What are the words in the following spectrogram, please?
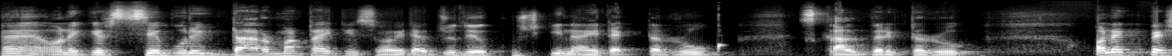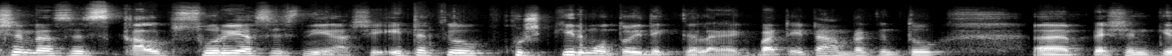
হ্যাঁ অনেকের সেবোরিক ডার্মাটাইটিস হয়। এটা যদিও খুশকি না, এটা একটা রোগ স্কাল্পের একটা রোগ। অনেক পেশেন্ট আছে স্কাল্প সোরিয়াসিস নিয়ে আসে। এটাকেও খুশকির মতোই দেখতে লাগে। বাট এটা আমরা কিন্তু পেশেন্টকে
